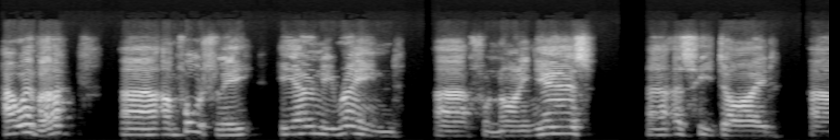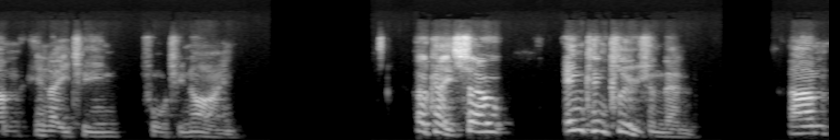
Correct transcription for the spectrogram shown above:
However, uh, unfortunately, he only reigned uh, for nine years uh, as he died um, in 1849. Okay, so in conclusion, then, um,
